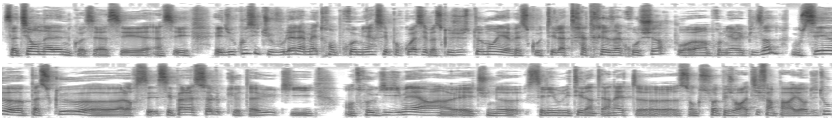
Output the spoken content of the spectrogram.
ça tient en haleine, quoi. C'est assez, assez. Et du coup, si tu voulais la mettre en première, c'est pourquoi? C'est parce que justement, il y avait ce côté-là très très accrocheur pour un premier épisode, ou c'est parce que, alors c'est pas la seule que t'as eu qui, entre guillemets, hein, est une célébrité d'internet sans que ce soit péjoratif hein, par ailleurs du tout.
